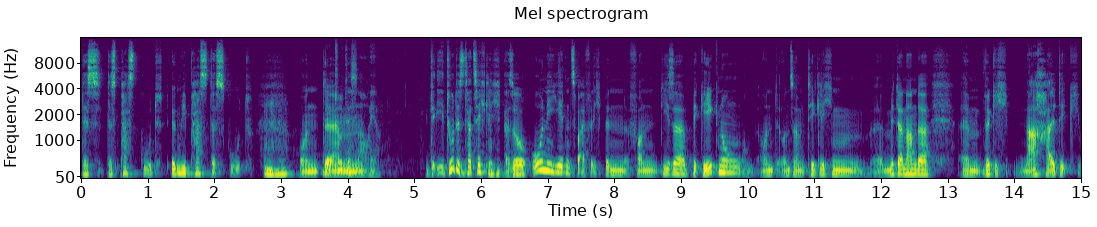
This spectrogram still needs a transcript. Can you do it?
das, das passt gut. Irgendwie passt das gut. Mhm. Und ähm, tut es auch, ja. Tut es tatsächlich, also ohne jeden Zweifel. Ich bin von dieser Begegnung und unserem täglichen äh, Miteinander ähm, wirklich nachhaltig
